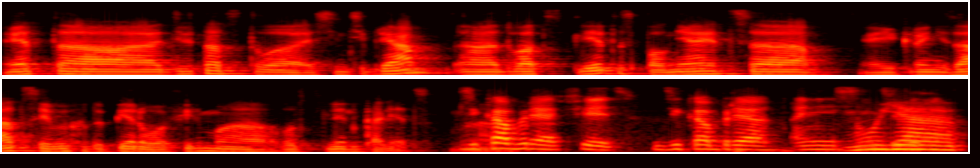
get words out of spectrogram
Это 19 сентября, 20 лет исполняется экранизации выходу первого фильма «Властелин колец». Декабря, Федь, декабря, а не Ну, я,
